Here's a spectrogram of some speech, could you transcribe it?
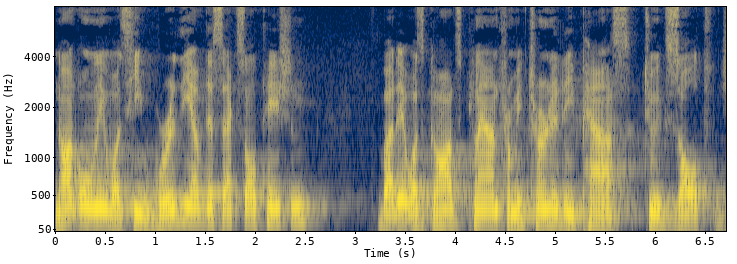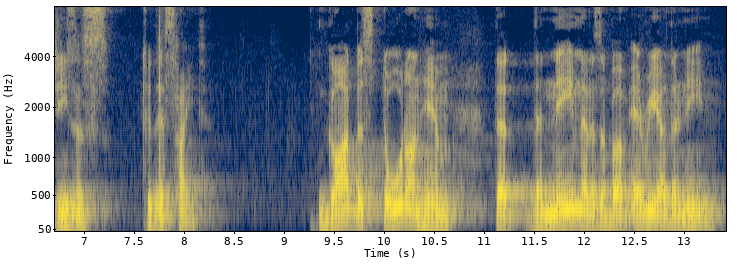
Not only was he worthy of this exaltation, but it was God's plan from eternity past to exalt Jesus to this height. God bestowed on him that the name that is above every other name.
